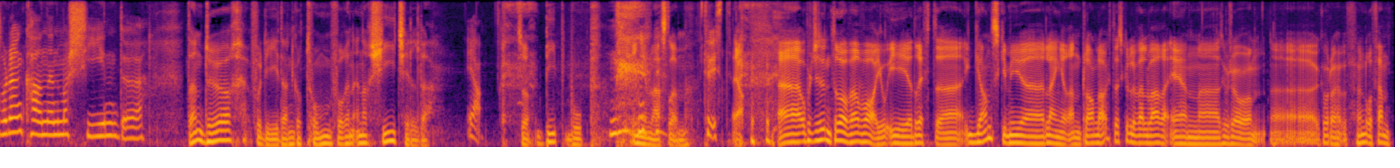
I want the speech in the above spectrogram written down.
hvordan kan en maskin dø? Den dør fordi den går tom for en energikilde. Ja, Så beep boop, ingen mer strøm. trist. Ja. Uh, Opportunity Rover var jo i drift eh, ganske mye lenger enn planlagt. Det skulle vel være en uh, skal vi se, eh, hva var det, 150,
